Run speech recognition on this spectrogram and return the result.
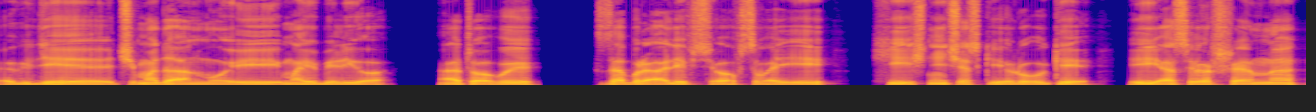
где чемодан мой и мое белье, а то вы забрали все в свои хищнические руки, и я совершенно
